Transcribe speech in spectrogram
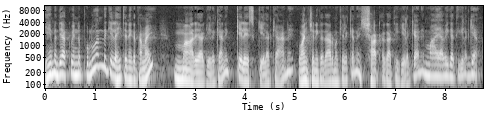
එහෙම දෙයක් වෙන්න පුළුවන්ද කියලා හිතන එක තමයි මායя කියලා කියන්නේ කෙලෙස් කියලා කියන්නේ වංචනික ධර්ම කියලා කියන්නේ ෂට ගති කියලා කියන්නේ මායාවී ගති කියලා කියන්නේ.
